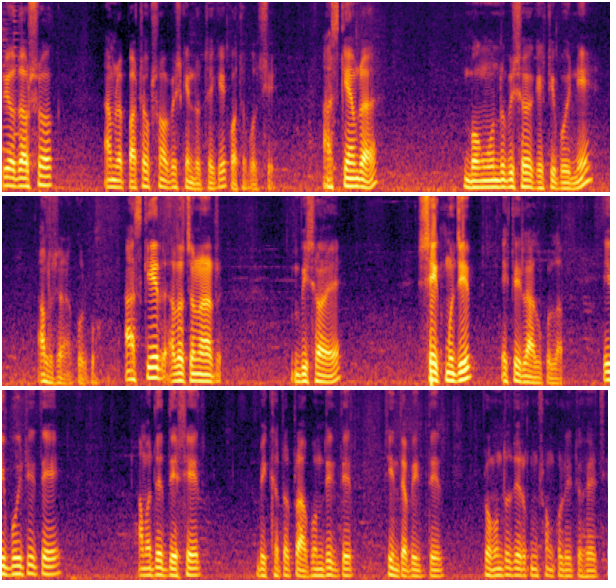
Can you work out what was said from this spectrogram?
প্রিয় দর্শক, আমরা পাঠক সমাবেশ কেন্দ্র থেকে কথা বলছি। আজকে আমরা বঙ্গবন্ধু বিষয়ক একটি বই নিয়ে আলোচনা করব। আজকের আলোচনার বিষয়ে শেখ মুজিব একটি লাল গোলাপ। এই বইটিতে আমাদের দেশের বিখ্যাত প্রাবন্ধিকদের, চিন্তাবিদদের, প্রবন্ধ যেরকম সংকলিত হয়েছে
